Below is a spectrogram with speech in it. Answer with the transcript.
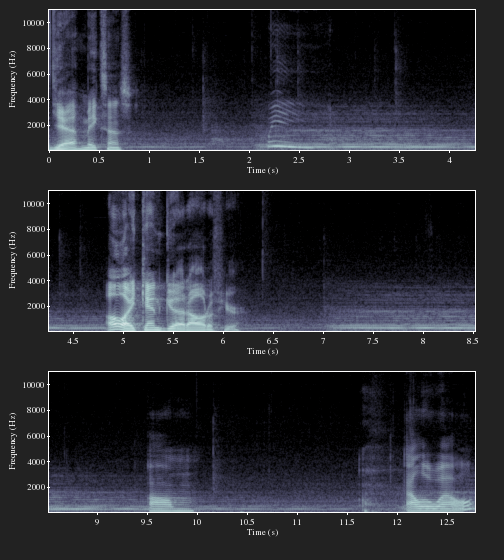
Yeah, makes sense. Whee. Oh, I can't get out of here. Um. LOL.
